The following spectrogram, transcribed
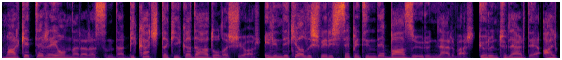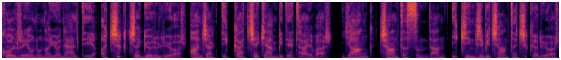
markette reyonlar arasında birkaç dakika daha dolaşıyor. Elindeki alışveriş sepetinde bazı ürünler var. Görüntülerde alkol reyonuna yöneldiği açıkça görülüyor. Ancak dikkat çeken bir detay var. Young çantasından ikinci bir çanta çıkarıyor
